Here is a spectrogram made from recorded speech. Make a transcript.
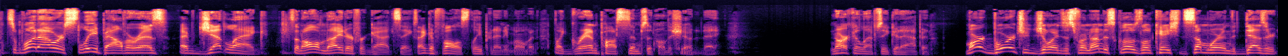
it's one hour sleep, Alvarez. I have jet lag. It's an all nighter, for God's sakes. I could fall asleep at any moment. like Grandpa Simpson on the show today. Narcolepsy could happen. Mark Borchard joins us from an undisclosed location somewhere in the desert.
